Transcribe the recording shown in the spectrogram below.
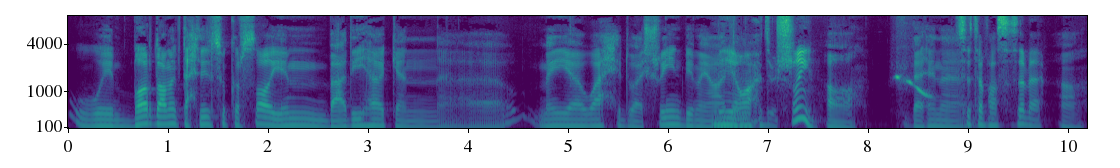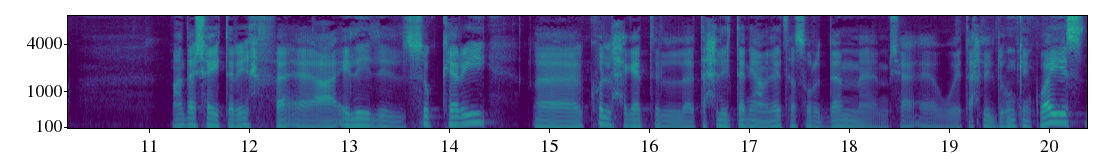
وبرضه عملت تحليل سكر صايم بعديها كان آه 121 بما يعادل 121 آه ده هنا 6.7 آه. ما عندهاش أي تاريخ ف- عائلي للسكري. آه كل الحاجات التحليل التانية عملتها صورة دم آه، مش آه، وتحليل دهون كان كويس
